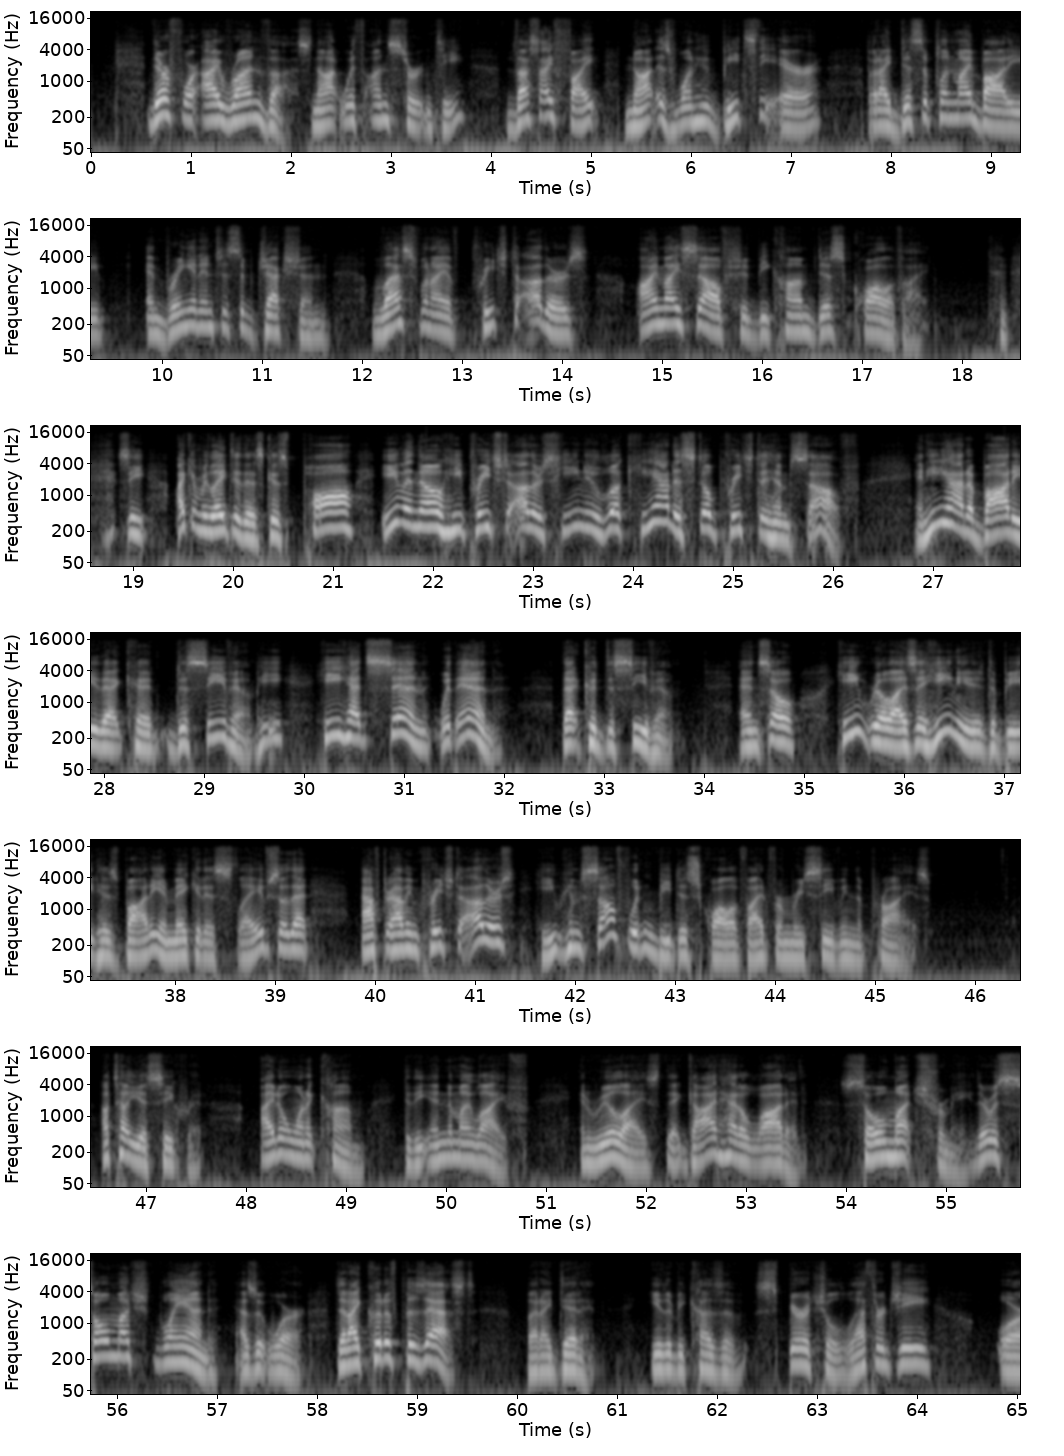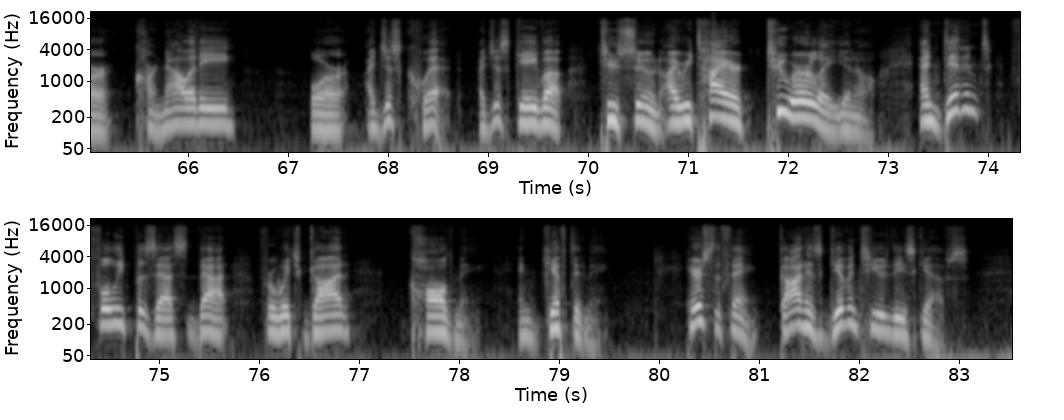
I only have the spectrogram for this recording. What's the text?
Therefore, I run thus, not with uncertainty. Thus I fight, not as one who beats the air, but I discipline my body and bring it into subjection, lest when I have preached to others, I myself should become disqualified. See, I can relate to this because Paul, even though he preached to others, he knew, look, he had to still preach to himself. And he had a body that could deceive him. He he had sin within that could deceive him. And so he realized that he needed to beat his body and make it his slave so that after having preached to others, he himself wouldn't be disqualified from receiving the prize. I'll tell you a secret. I don't want to come to the end of my life and realize that God had allotted so much for me. There was so much land, as it were, that I could have possessed, but I didn't, either because of spiritual lethargy or carnality, or I just quit. I just gave up too soon. I retired too early, you know, and didn't fully possess that for which God called me and gifted me. Here's the thing God has given to you these gifts,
